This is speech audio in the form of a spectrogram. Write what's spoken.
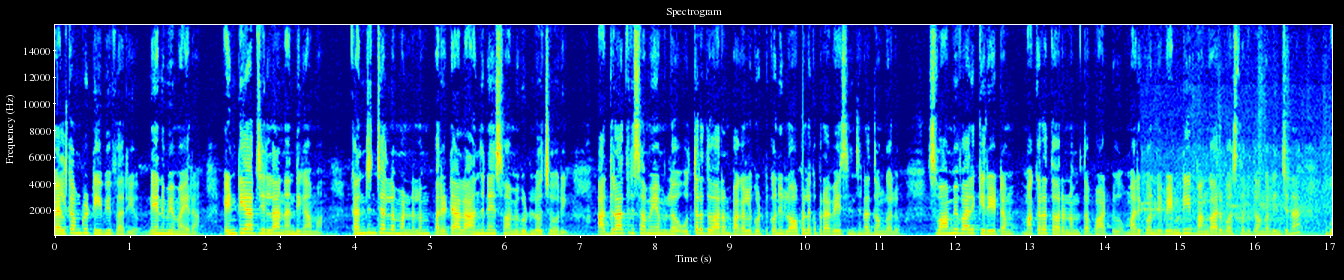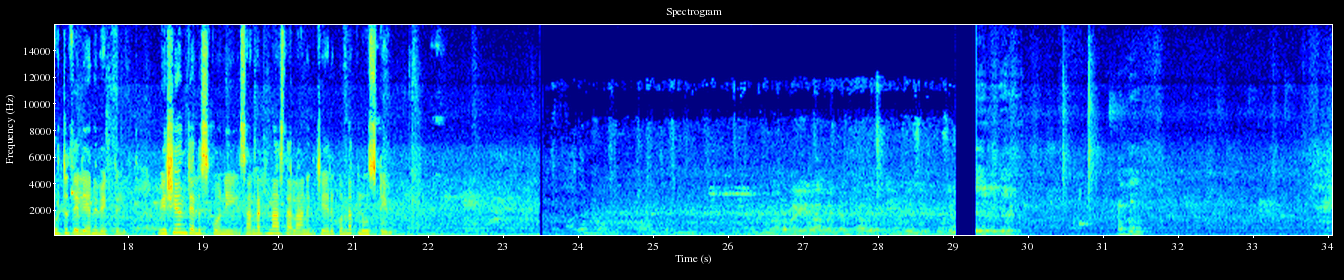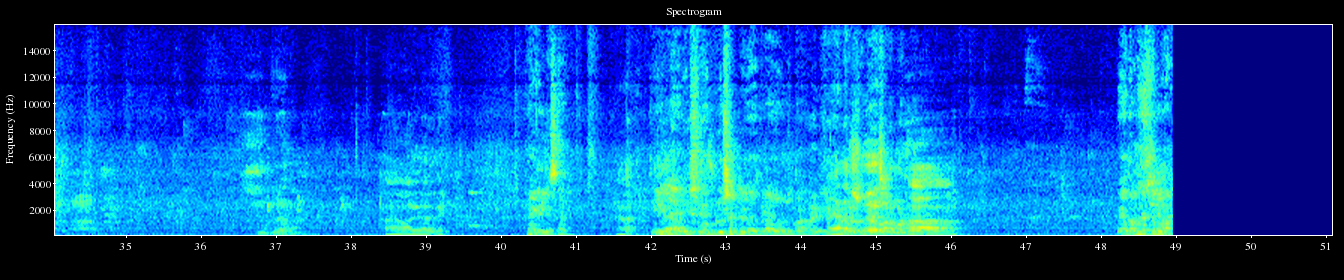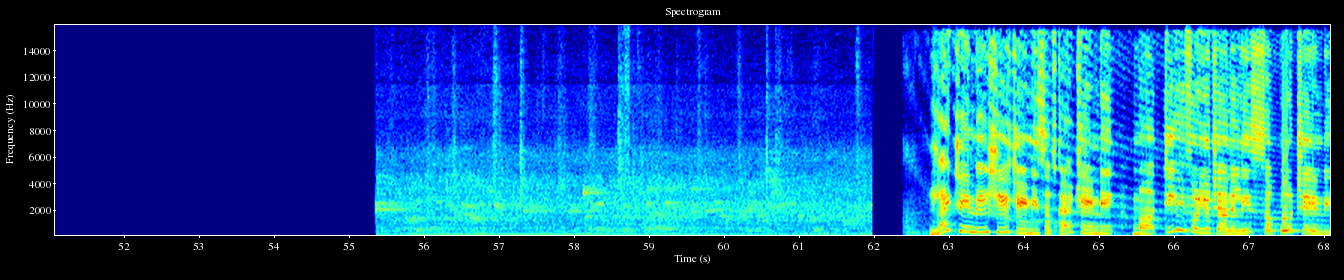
Welcome to TV for you. నేను మీ మైరా. ఎన్టీఆర్ జిల్లా నందిగామ. కంచించర్ల మండలం పరిటాల ఆంజనేయ స్వామి గుడిలో చోరీ. అర్ధరాత్రి సమయంలో ఉత్తర ద్వారం పగలగొట్టుకొని లోపలకు ప్రవేశించిన దొంగలు. స్వామివారి కిరీటం మకర తోరణంతో పాటు మరికొన్ని వెండి బంగారు వస్తువులు దొంగలించిన గుర్తు తెలియని వ్యక్తులు. విషయం తెలుసుకొని సంఘటనా స్థలానికి చేరుకున్న క్లూస్ టీం. ಇಲ್ಲ ಸರ್ ಇಲ್ಲ ಬ್ಲೂ ಶರ್ಟ್ ಎದುರು ಎದುರು లైక్ చేయండి షేర్ చేయండి సబ్స్క్రైబ్ చేయండి. మా టీవీ ఫర్ యూ ఛానల్ని సపోర్ట్ చేయండి.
